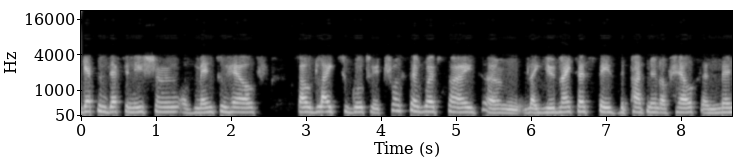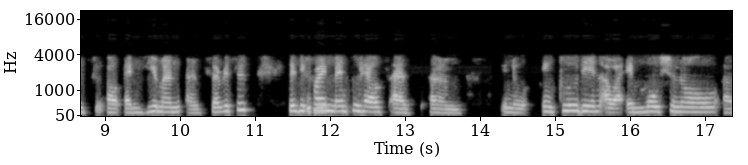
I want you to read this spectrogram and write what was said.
getting definition of mental health, I would like to go to a trusted website um, like United States Department of Health and Mental uh, and Human and Services. They define mental health as um, you know, including our emotional, uh,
